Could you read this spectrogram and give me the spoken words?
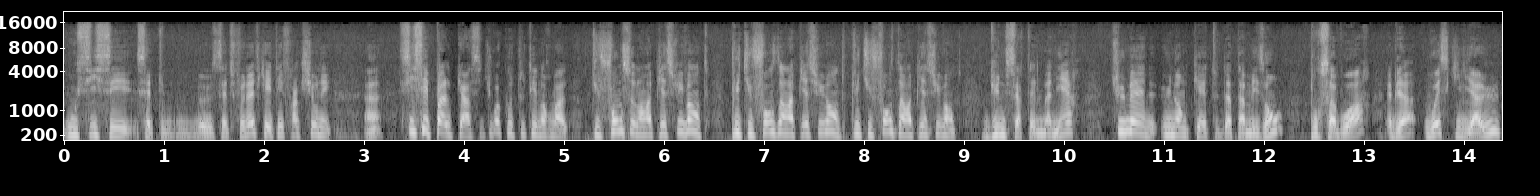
ou si c'est cette, euh, fenêtre qui a été fractionnée. Hein. Si ce n'est pas le cas, si tu vois que tout est normal, tu fonces dans la pièce suivante, puis tu fonces dans la pièce suivante, puis tu fonces dans la pièce suivante. D'une certaine manière, tu mènes une enquête dans ta maison pour savoir eh où est-ce qu'il y a eu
